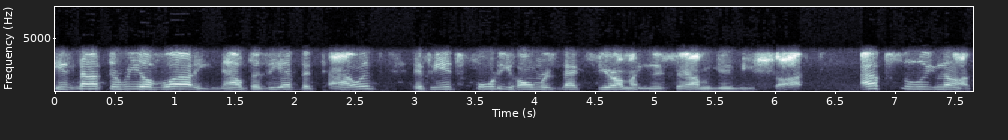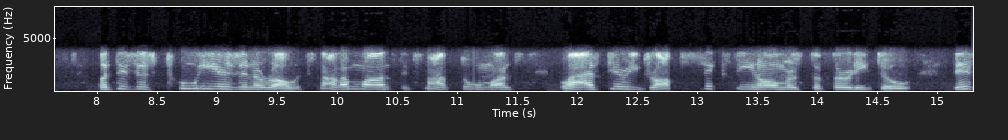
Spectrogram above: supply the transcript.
is not the real Vladdy"? Now, does he have the talent? If he hits 40 homers next year, am I going to say I'm going to be shocked? Absolutely not. But this is two years in a row. It's not a month. It's not two months. Last year he dropped 16 homers to 32. This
